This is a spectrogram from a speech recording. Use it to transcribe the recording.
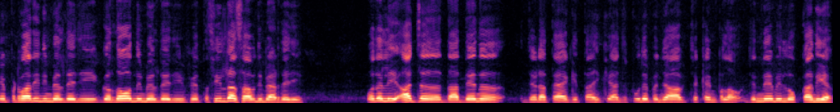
ਕਿ ਪਟਵਾਰੀ ਨਹੀਂ ਮਿਲਦੇ ਜੀ, ਗੁਰਦੌਰ ਨਹੀਂ ਮਿਲਦੇ ਜੀ, ਫਿਰ ਤਹਿਸੀਲਦਾਰ ਸਾਹਿਬ ਨਹੀਂ ਬੈਠਦੇ ਜੀ। ਉਹਦੇ ਲਈ ਅੱਜ ਦਾ ਦਿਨ ਜਿਹੜਾ ਤੈਅ ਕੀਤਾ ਸੀ ਕਿ ਅੱਜ ਪੂਰੇ ਪੰਜਾਬ 'ਚ ਕੈਂਪ ਲਾਓ। ਜਿੰਨੇ ਵੀ ਲੋਕਾਂ ਦੀਆਂ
